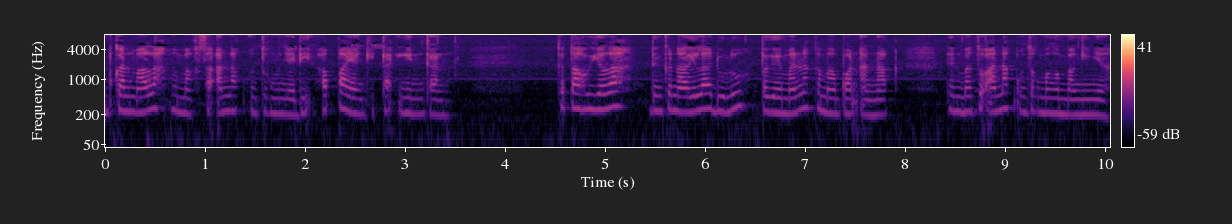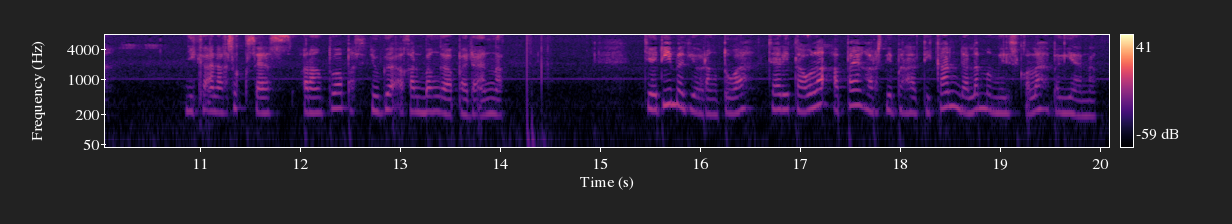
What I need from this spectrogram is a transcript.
bukan malah memaksa anak untuk menjadi apa yang kita inginkan. Ketahuilah dan kenalilah dulu bagaimana kemampuan anak, dan bantu anak untuk mengembanginya. Jika anak sukses, orang tua pasti juga akan bangga pada anak. Jadi bagi orang tua, cari tahulah apa yang harus diperhatikan dalam memilih sekolah bagi anak.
